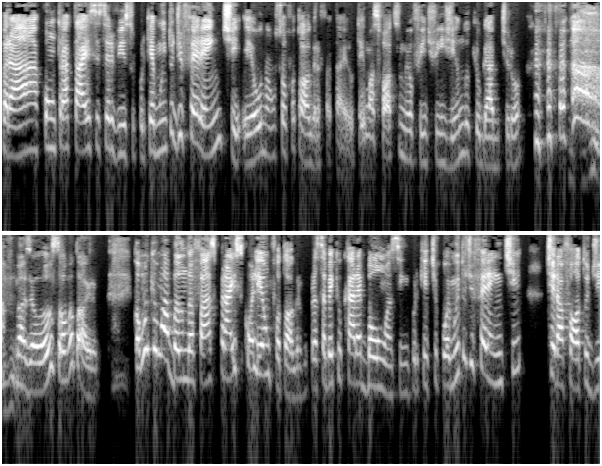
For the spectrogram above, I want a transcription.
para contratar esse serviço, porque é muito diferente. Eu não sou fotógrafa, tá? Eu tenho umas fotos no meu feed fingindo que o Gabi tirou, mas eu não sou fotógrafo. Como que uma banda faz para escolher um fotógrafo, para saber que o cara é bom, assim? Porque, tipo, é muito diferente tirar foto de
